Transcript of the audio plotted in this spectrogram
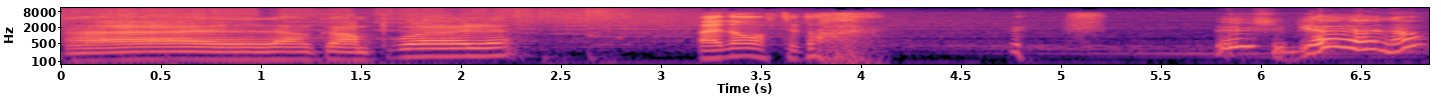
Voilà, encore un poil. Ah non, t'es dans... Eh, je suis bien là, non?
